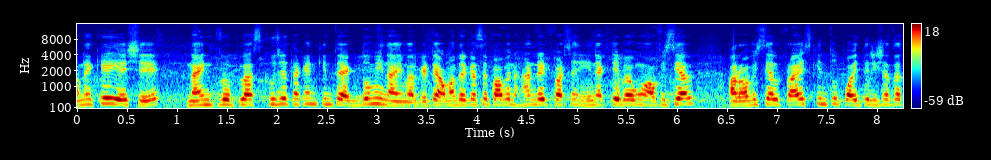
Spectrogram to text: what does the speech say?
অনেকেই এসে নাইন প্রো প্লাস খুঁজে থাকেন কিন্তু একদমই নাই মার্কেটে। আমাদের কাছে পাবেন হান্ড্রেড পার্সেন্ট ইনঅ্যাক্টিভ এবং অফিসিয়াল আর অফিসিয়াল প্রাইস কিন্তু পঁয়ত্রিশ হাজার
